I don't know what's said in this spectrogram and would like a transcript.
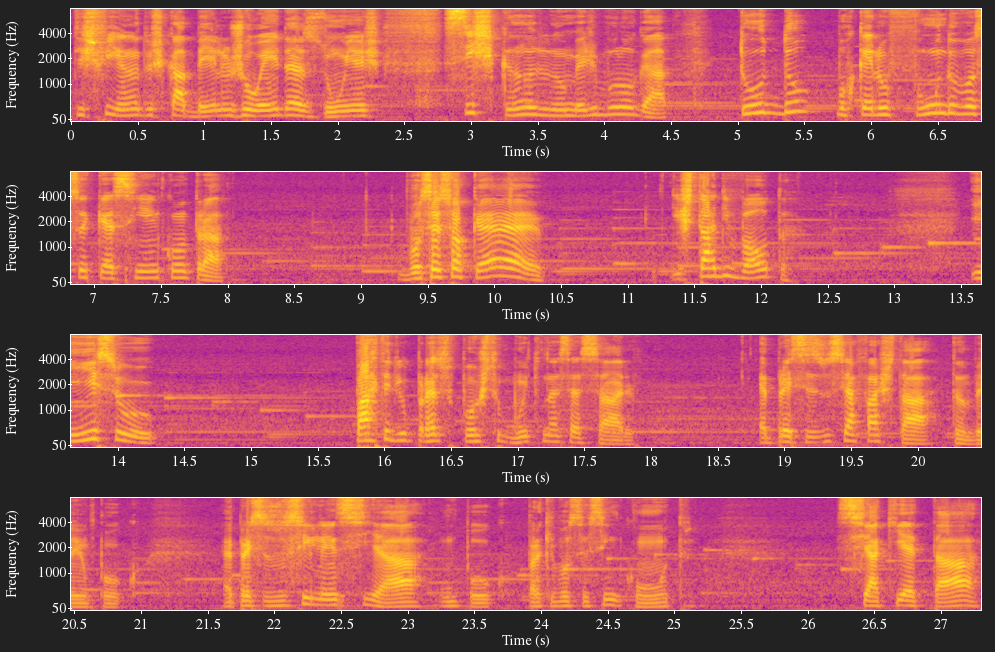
desfiando os cabelos, joelhando as unhas, ciscando no mesmo lugar. Tudo porque no fundo você quer se encontrar. Você só quer estar de volta. E isso parte de um pressuposto muito necessário é preciso se afastar também um pouco. É preciso silenciar um pouco para que você se encontre. Se aquietar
